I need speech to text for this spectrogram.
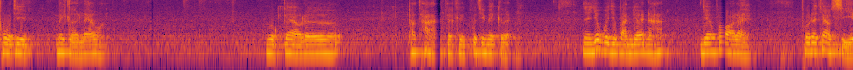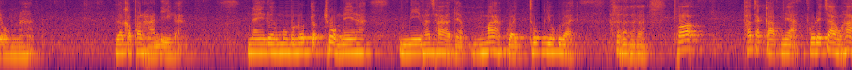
ผู้ที่ไม่เกิดแล้ว ลูกแก้วหรือพระธาตุก็คือผู้ที่ไม่เกิด ในยุคปัจจุบันเยอะนะฮะเยอะเพราะอะไร พระเจ้าสี่องค์นะฮะแล้วก็พระทหารอีกอะในเรื่องมนุษย์ช่วงนี้นะ มีพระธาตุเนี่ยมากกว่าทุกยุคด้วย เพราะพัตกับเนี่ยพระเจ้าห้า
